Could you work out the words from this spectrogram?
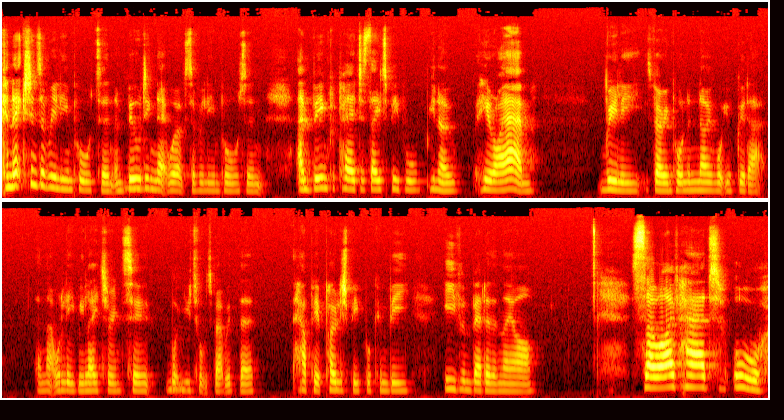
connections are really important and building networks are really important and being prepared to say to people you know here i am really is very important and knowing what you're good at and that will lead me later into what you talked about with the how polish people can be even better than they are so i've had oh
